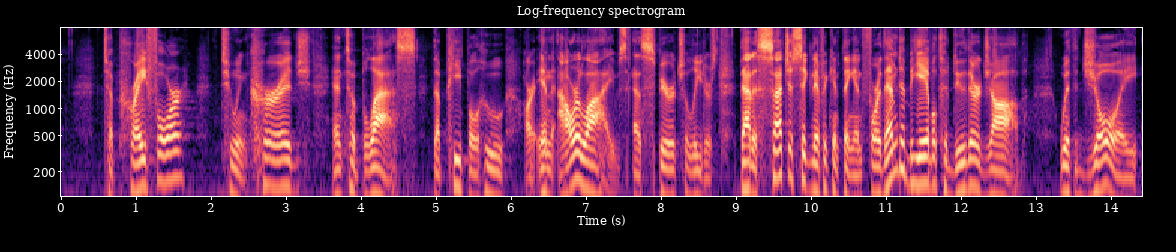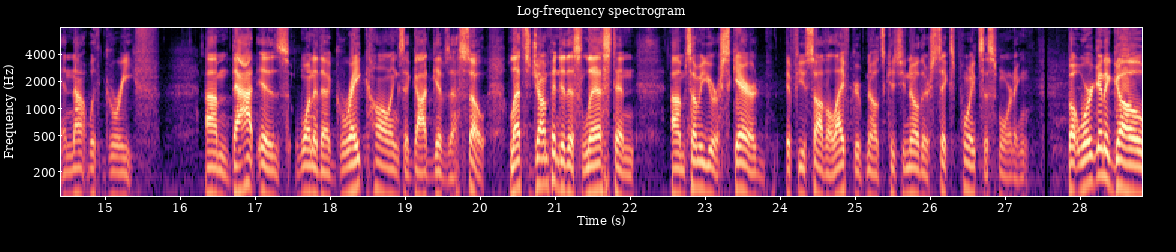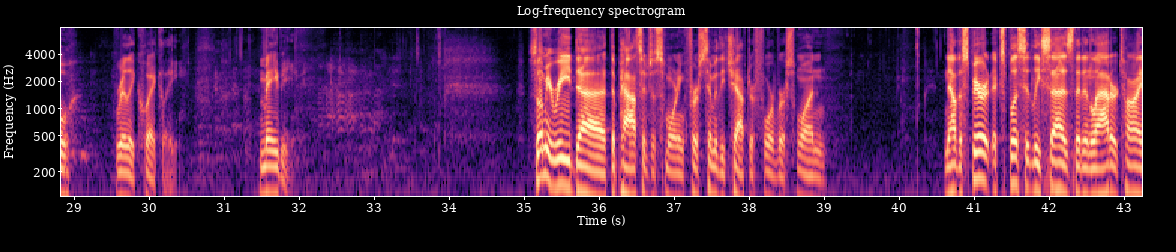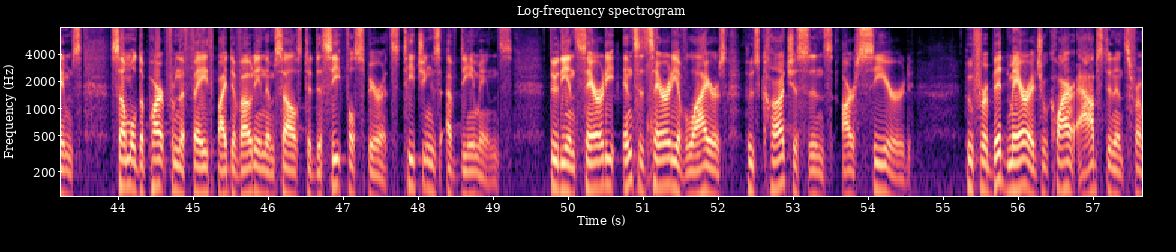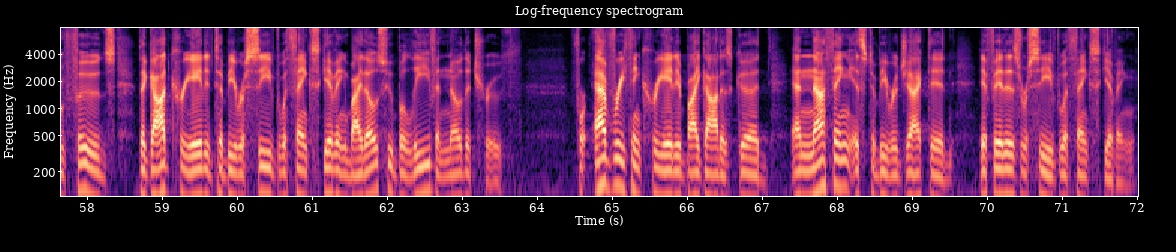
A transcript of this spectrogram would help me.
to pray for to encourage, and to bless the people who are in our lives as spiritual leaders. That is such a significant thing. And for them to be able to do their job with joy and not with grief. Um, that is one of the great callings that God gives us. So let's jump into this list. And um, some of you are scared if you saw the life group notes because you know there's six points this morning. But we're going to go really quickly. Maybe. So let me read uh, the passage this morning, 1 Timothy chapter 4, verse 1. Now, the Spirit explicitly says that in latter times some will depart from the faith by devoting themselves to deceitful spirits, teachings of demons, through the insincerity, insincerity of liars whose consciences are seared, who forbid marriage, require abstinence from foods that God created to be received with thanksgiving by those who believe and know the truth. For everything created by God is good, and nothing is to be rejected if it is received with thanksgiving.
